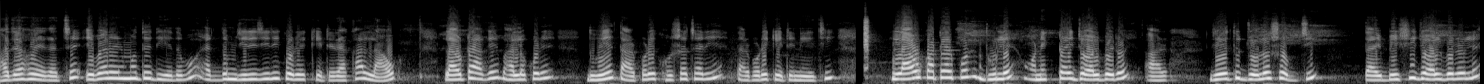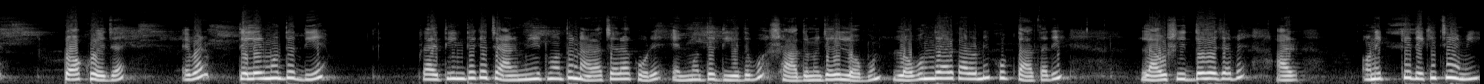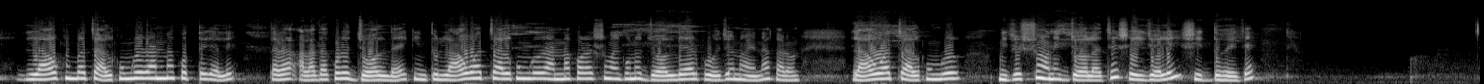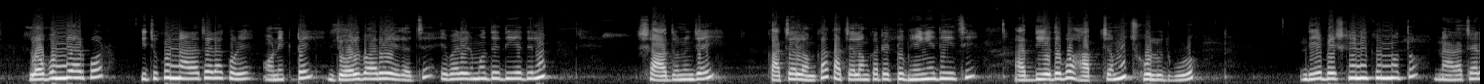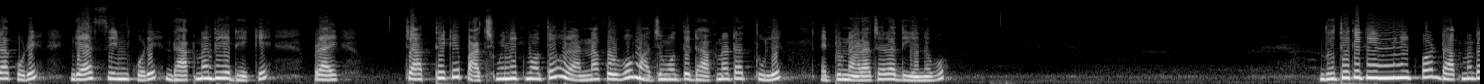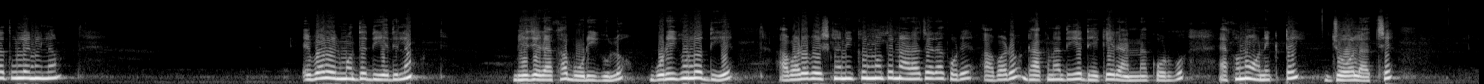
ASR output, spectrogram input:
ভাজা হয়ে গেছে। এবার এর মধ্যে দিয়ে দেবো একদম জিরি করে কেটে রাখা লাউ। লাউটা আগে ভালো করে ধুয়ে তারপরে খোসা ছাড়িয়ে তারপরে কেটে নিয়েছি। লাউ কাটার পর ধুলে অনেকটাই জল বেরোয়। আর যেহেতু জলো সবজি, তাই বেশি জল বেরোলে টক হয়ে যায়। এবার তেলের মধ্যে দিয়ে প্রায় তিন থেকে চার মিনিট মতো নাড়াচাড়া করে এর মধ্যে দিয়ে দেবো স্বাদ অনুযায়ী লবণ। লবণ দেওয়ার কারণে খুব তাড়াতাড়ি লাউ সিদ্ধ হয়ে যাবে। আর অনেককে দেখেছি আমি, লাউ কিংবা চাল কুমড়ো রান্না করতে গেলে তারা আলাদা করে জল দেয়। কিন্তু লাউ আর চাল কুমড়ো রান্না করার সময় কোনো জল দেওয়ার প্রয়োজন হয় না, কারণ লাউ আর চাল কুমড়োর নিজস্ব অনেক জল আছে, সেই জলেই সিদ্ধ হয়ে যায়। লবণ দেওয়ার পর কিছুক্ষণ নাড়াচাড়া করে অনেকটাই জল বার হয়ে গেছে, এবার এর মধ্যে দিয়ে দিলাম স্বাদ অনুযায়ী কাঁচা লঙ্কা। কাঁচা লঙ্কাটা একটু ভেঙে দিয়েছি আর দিয়ে দেবো হাফ চামচ হলুদ গুঁড়ো। দিয়ে বেশ খানিক্ষণ মতো নাড়াচাড়া করে গ্যাস সিম করে ঢাকনা দিয়ে ঢেকে প্রায় চার থেকে পাঁচ মিনিট মতো রান্না করব। মাঝে মধ্যে ঢাকনাটা তুলে একটু নাড়াচাড়া দিয়ে নেব। দু থেকে তিন মিনিট পর ঢাকনাটা তুলে নিলাম। এবার এর মধ্যে দিয়ে দিলাম ভেজে রাখা বড়িগুলো। বড়িগুলো দিয়ে আবারও বেশ খানিক্ষণ মতো নাড়াচাড়া করে আবারও ঢাকনা দিয়ে ঢেকে রান্না করব। এখনও অনেকটাই জল আছে।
